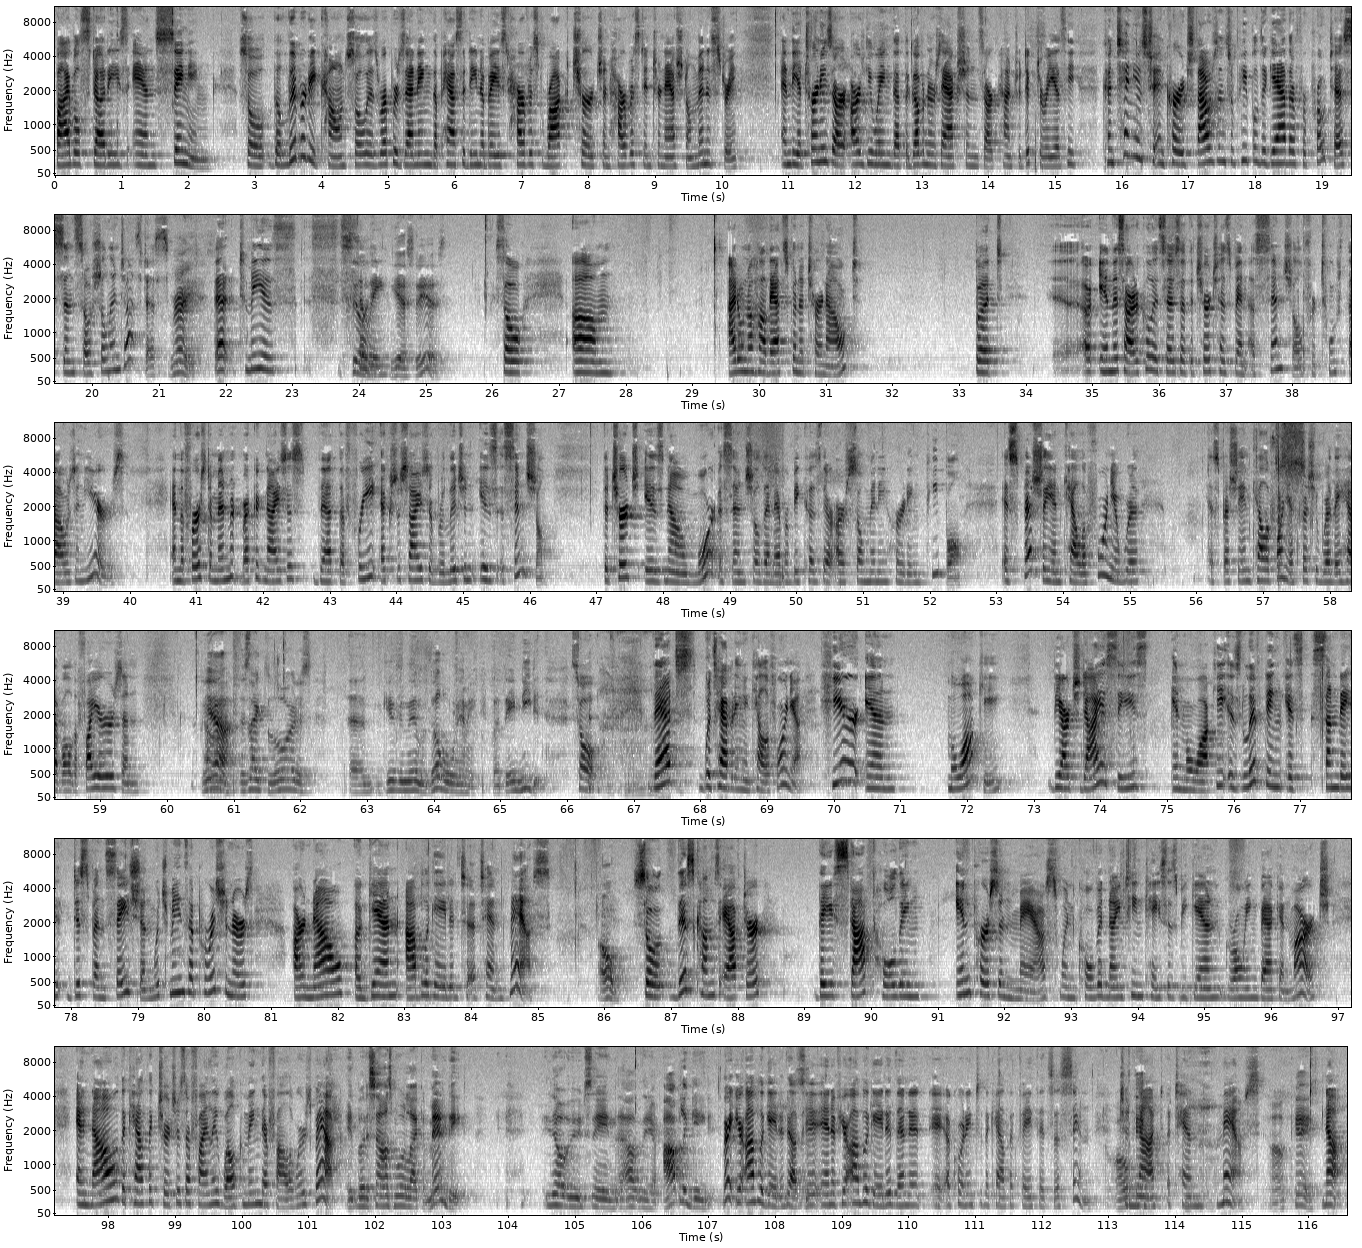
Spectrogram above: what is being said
Bible studies, and singing. So, the Liberty Counsel is representing the Pasadena based Harvest Rock Church and Harvest International Ministry. And the attorneys are arguing that the governor's actions are contradictory as he continues to encourage thousands of people to gather for protests and social injustice. Right. That to me is Silly. silly. Yes, it is. So, um, I don't know how that's going to turn out. But uh, in this article, it says that the church has been essential for 2,000 years. And the First Amendment recognizes that the free exercise of religion is essential. The church is now more essential than ever because there are so many hurting people, especially in California, where, especially in California, especially where they have all the fires and Yeah, it's like the Lord is uh, giving them a double whammy, but they need it. So that's what's happening in California. Here in Milwaukee, the Archdiocese in Milwaukee is lifting its Sunday dispensation, which means that parishioners are now again obligated to attend Mass. Oh, So this comes after they stopped holding in person Mass when COVID 19 cases began growing back in March. And now the Catholic churches are finally welcoming their followers back. but it sounds more like a mandate. You know, they're saying out there obligated. Right, you're obligated. Of, and if you're obligated, then it, it, according to the Catholic faith, it's a sin to not attend Mass. Okay. Now,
